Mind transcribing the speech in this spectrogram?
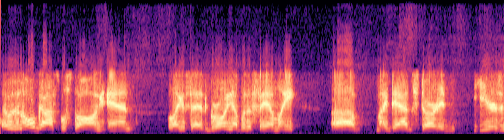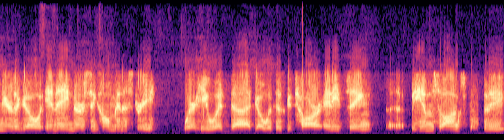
that was an old gospel song, and like I said, growing up with a family, uh, my dad started years and years ago in a nursing home ministry where he would uh, go with his guitar and he'd sing uh, hymn songs for the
